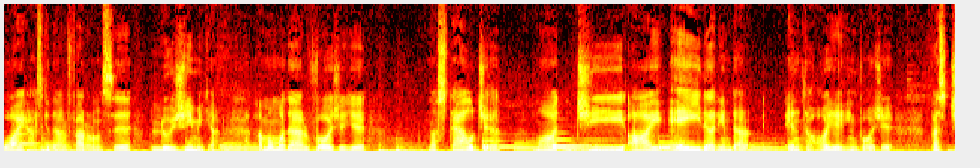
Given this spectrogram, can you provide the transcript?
Y هست که در فرانسه لوژی میگن. اما ما در واژه ناستالژه ما G I A داریم در انتهای این واژه. پس G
